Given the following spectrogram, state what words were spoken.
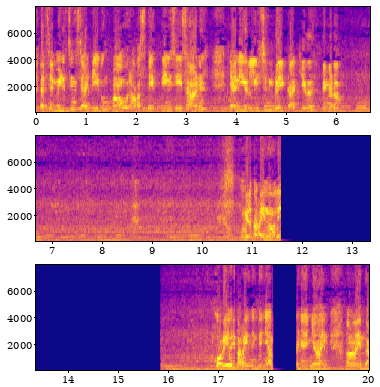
ലാസ്റ്റ് മെഡിസിൻ സ്റ്റാർട്ട് ചെയ്തു. ആ ഒരു അവസ്ഥ എത്തിയതിനു ശേഷമാണ് ഞാൻ ഈ റിലേഷൻ ബ്രേക്ക് ആക്കിയത്. നിങ്ങളുടെ നിങ്ങൾ പറയുന്ന പോലെ കുറെ പേര് പറയുന്നുണ്ട് ഞാൻ ഞാൻ എന്താ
